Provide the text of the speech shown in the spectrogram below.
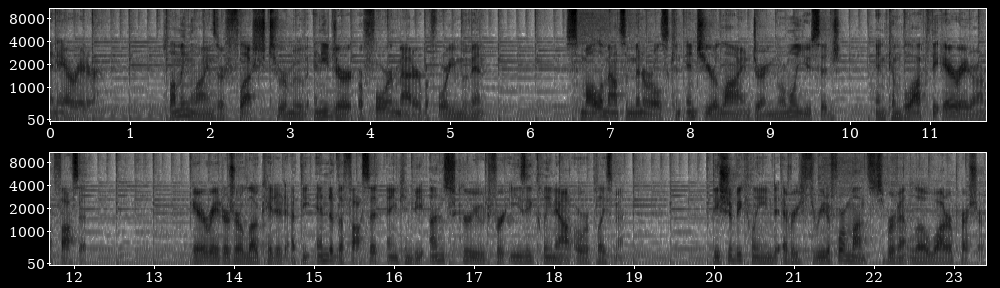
an aerator. Plumbing lines are flushed to remove any dirt or foreign matter before you move in. Small amounts of minerals can enter your line during normal usage and can block the aerator on a faucet. Aerators are located at the end of the faucet and can be unscrewed for easy clean out or replacement. These should be cleaned every 3 to 4 months to prevent low water pressure.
